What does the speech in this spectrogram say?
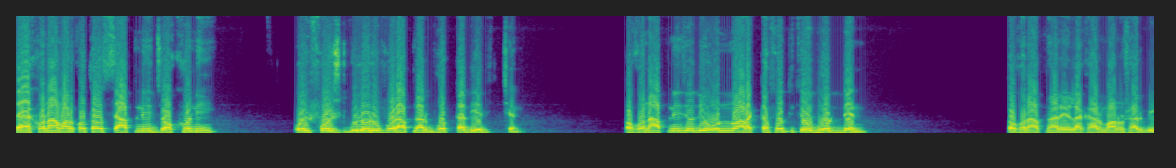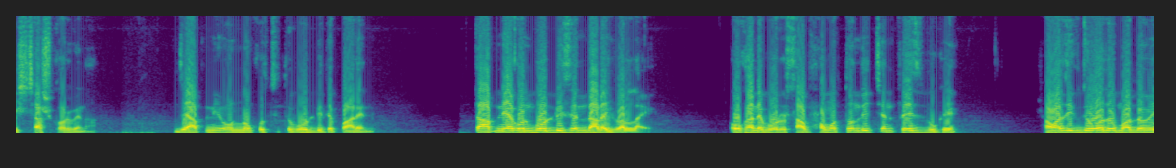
তা এখন আমার কথা হচ্ছে, আপনি যখনই ওই পোস্টগুলোর উপর আপনার ভোটটা দিয়ে দিচ্ছেন, তখন আপনি যদি অন্য আর একটা প্রতীকেও ভোট দেন, তখন আপনার এলাকার মানুষ আর বিশ্বাস করবে না। যে আপনি অন্য কর্তৃত্বে ভোট দিতে পারেন। তা আপনি এখন ভোট দিচ্ছেন দাঁড়াই পাল্লায়। ওখানে ভোট সমর্থন দিচ্ছেন ফেসবুকে সামাজিক যোগাযোগ মাধ্যমে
